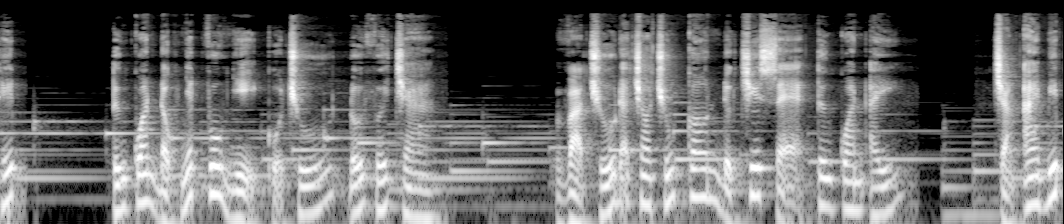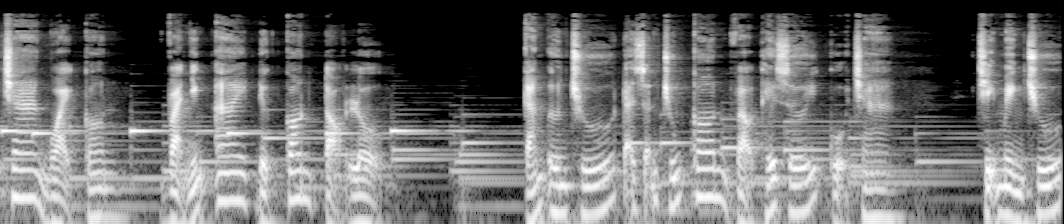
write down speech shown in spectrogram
thiết, tương quan độc nhất vô nhị của Chúa đối với Cha. Và Chúa đã cho chúng con được chia sẻ tương quan ấy. Chẳng ai biết Cha ngoài con và những ai được con tỏ lộ. Cảm ơn Chúa đã dẫn chúng con vào thế giới của Cha. chị mình Chúa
